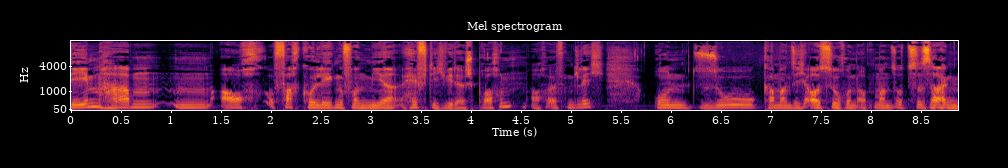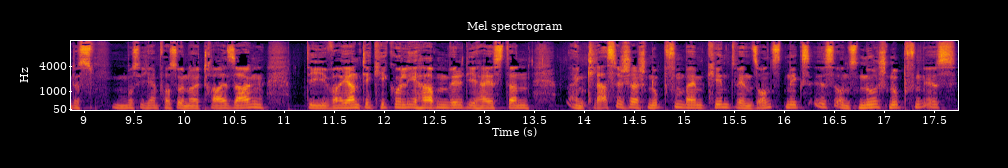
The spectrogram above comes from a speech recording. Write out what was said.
Dem haben ähm, auch Fachkollegen von mir heftig widersprochen, auch öffentlich. Und so kann man sich aussuchen, ob man sozusagen, das muss ich einfach so neutral sagen, die Variante Kekulé haben will, die heißt dann ein klassischer Schnupfen beim Kind, wenn sonst nichts ist und es nur Schnupfen ist,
